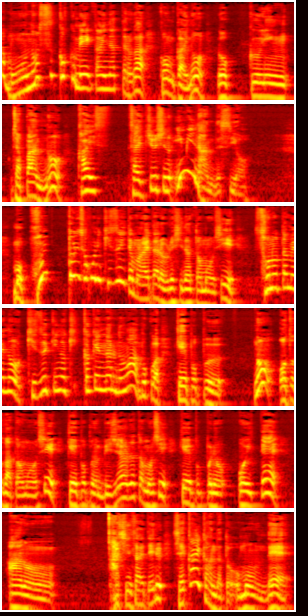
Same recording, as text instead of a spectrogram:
がものすごく明快になったのが、今回のロックインジャパンの開催中止の意味なんですよ。もう本当にそこに気づいてもらえたら嬉しいなと思うし、そのための気づきのきっかけになるのは、僕は K-POP の音だと思うし、K-POP のビジュアルだと思うし、K-POP において、あの、発信されている世界観だと思うんで、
